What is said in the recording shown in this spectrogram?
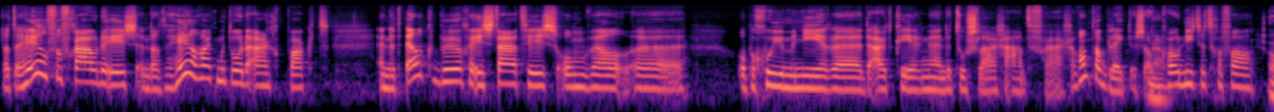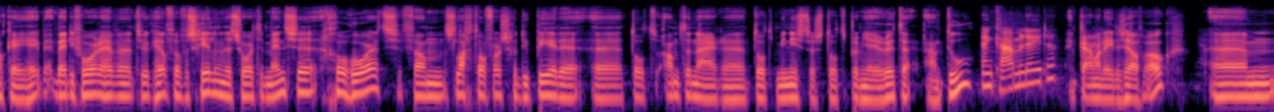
dat er heel veel fraude is en dat er heel hard moet worden aangepakt. En dat elke burger in staat is om wel uh, op een goede manier uh, de uitkeringen en de toeslagen aan te vragen. Want dat bleek dus ook nou. gewoon niet het geval. Oké, okay, hey, bij die voren hebben we natuurlijk heel veel verschillende soorten mensen gehoord. Van slachtoffers, gedupeerden, uh, tot ambtenaren, tot ministers, tot premier Rutte aan toe. En Kamerleden. En Kamerleden zelf ook. Um,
